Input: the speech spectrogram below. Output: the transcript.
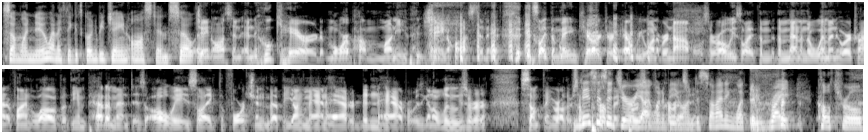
someone new, and I think it's going to be Jane Austen. So uh, Jane Austen, and who cared more about money than Jane Austen? it's like the main character in every one of her novels. They're always like the the men and the women who are trying to find love, but the impediment is always like the fortune that the young man had or didn't have, or was going to lose, or something or other. So this is a jury I want to be on, deciding what the right cultural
